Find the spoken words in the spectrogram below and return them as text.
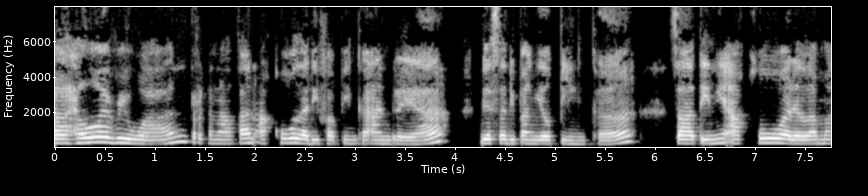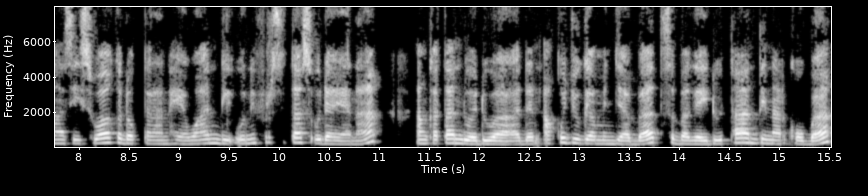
uh, hello everyone. Perkenalkan aku Ladiva Pinka Andrea, biasa dipanggil Pinka. Saat ini aku adalah mahasiswa kedokteran hewan di Universitas Udayana, Angkatan 22, dan aku juga menjabat sebagai Duta Anti Narkoba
